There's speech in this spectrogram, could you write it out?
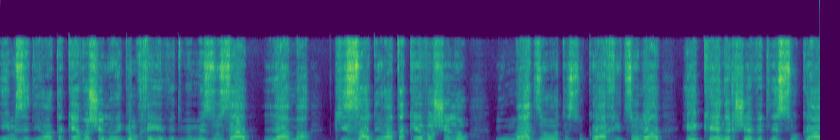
אם זה דירת הקבע שלו, היא גם חייבת במזוזה. למה? כי זו דירת הקבע שלו. לעומת זאת, הסוכה החיצונה היא כן נחשבת לסוכה.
